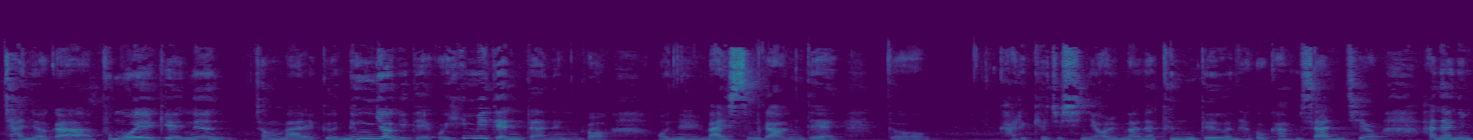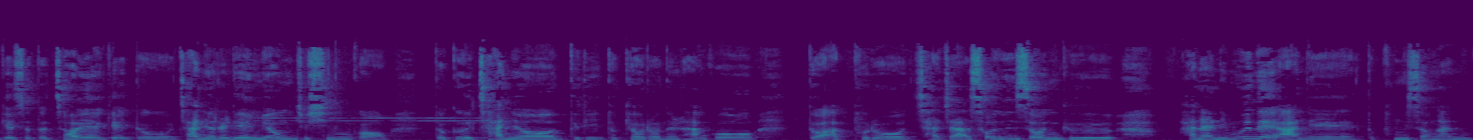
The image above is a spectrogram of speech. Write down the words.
자녀가 부모에게는 정말 그 능력이 되고 힘이 된다는 거 오늘 말씀 가운데 또 가르쳐 주시니 얼마나 든든하고 감사한지요. 하나님께서도 저에게도 자녀를 네명 주신 거, 또 그 자녀들이 또 결혼을 하고, 또 앞으로 자자 손손 그 하나님 은혜 안에 또 풍성한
